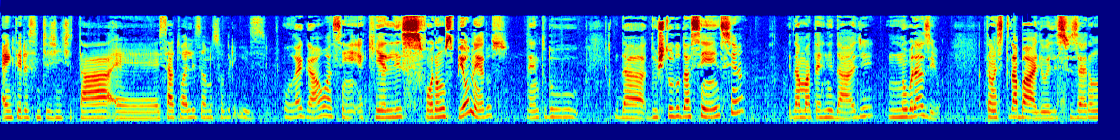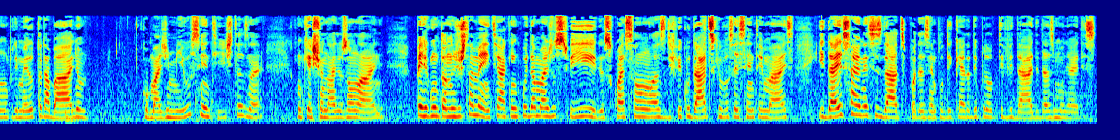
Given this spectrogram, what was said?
É interessante a gente estar se atualizando sobre isso. O legal, assim, é que eles foram os pioneiros dentro do, da, do estudo da ciência e da maternidade no Brasil. Então, esse trabalho, eles fizeram um primeiro trabalho com mais de mil cientistas, né, com questionários online, perguntando justamente, ah, quem cuida mais dos filhos, quais são as dificuldades que vocês sentem mais, e daí saem esses dados, por exemplo, de queda de produtividade das mulheres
